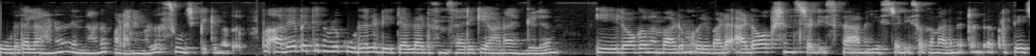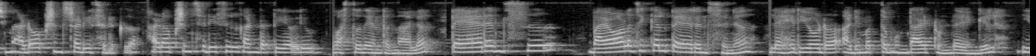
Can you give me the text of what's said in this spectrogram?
കൂടുതലാണ് എന്നാണ് പഠനങ്ങൾ സൂചിപ്പിക്കുന്നത്. അപ്പോൾ അതേപറ്റി നമ്മൾ കൂടുതൽ ഡീറ്റെയിൽഡ് ആയിട്ട് സംസാരിക്കുകയാണെങ്കിൽ ഈ ലോകമെമ്പാടും ഒരുപാട് അഡോപ്ഷൻ സ്റ്റഡീസ് ഫാമിലി സ്റ്റഡീസ് ഒക്കെ നടന്നിട്ടുണ്ട്. പ്രത്യേകിച്ചും അഡോപ്ഷൻ സ്റ്റഡീസ് എടുക്കുക. അഡോപ്ഷൻ സ്റ്റഡീസിൽ കണ്ടെത്തിയ ഒരു വസ്തുത എന്തെന്നാൽ പേരൻസ് ബയോളജിക്കൽ പേരൻസിന് ലഹരിയോട് അടിമത്തം ഉണ്ടായിട്ടുണ്ട് എങ്കിൽ ഈ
